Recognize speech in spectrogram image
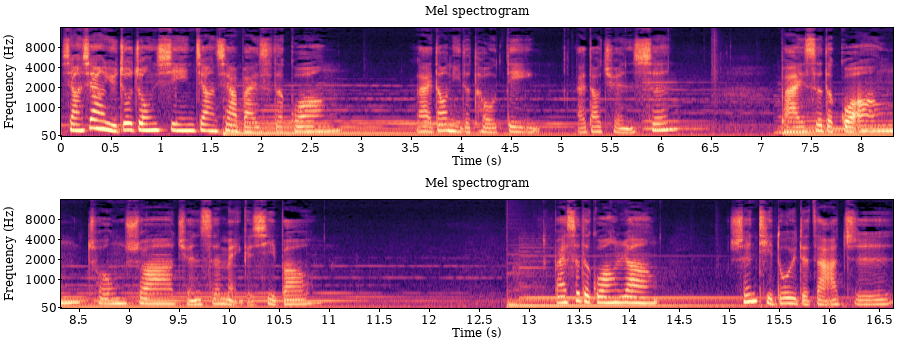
想象宇宙中心降下白色的光，来到你的头顶，来到全身，白色的光冲刷全身每个细胞。白色的光让身体多余的杂质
